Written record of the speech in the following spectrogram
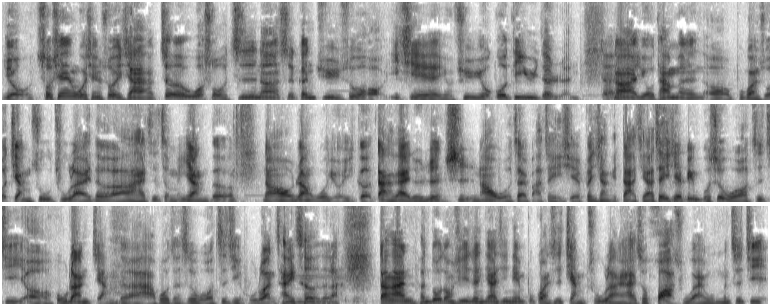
有，首先我先说一下，这我所知呢是根据说哦一些有去游过地狱的人，对，那由他们呃不管说讲述出来的啊还是怎么样的，然后让我有一个大概的认识，然后我再把这一些分享给大家。这一些并不是我自己呃胡乱讲的啊，或者是我自己胡乱猜测的啦。当然很多东西人家今天不管是讲出来还是画出来，我们自己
